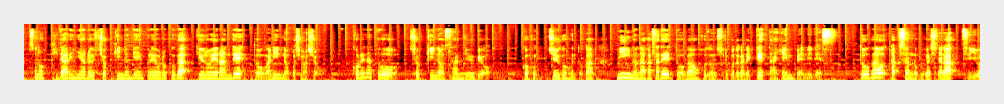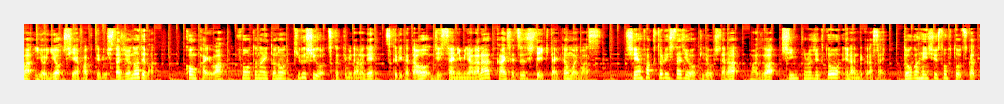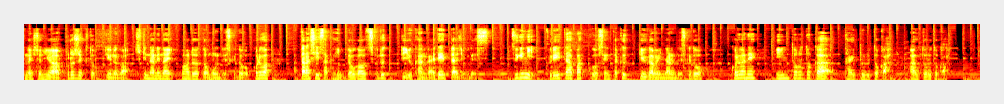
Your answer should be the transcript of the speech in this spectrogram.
その左にある直近のゲームプレイを録画っていうのを選んで動画に残しましょう。これだと直近の30秒、5分、15分とか任意の長さで動画を保存することができて大変便利です。動画をたくさん録画したら次はいよいよシェアファクトリースタジオの出番。今回はフォートナイトのキル集を作ってみたので作り方を実際に見ながら解説していきたいと思います。シェアファクトリースタジオを起動したら、まずは新プロジェクトを選んでください。動画編集ソフトを使ってない人には、プロジェクトっていうのが聞き慣れないワードだと思うんですけど、これは新しい作品、動画を作るっていう考えで大丈夫です。次に、クリエイターパックを選択っていう画面になるんですけど、これはね、イントロとかタイトルとかアウトロとか、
